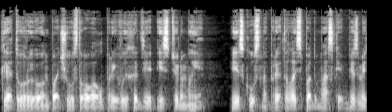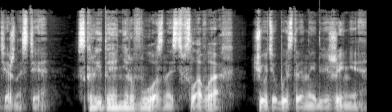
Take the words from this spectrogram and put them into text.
которую он почувствовал при выходе из тюрьмы, искусно пряталась под маской безмятежности. Скрытая нервозность в словах, чуть убыстренные движения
